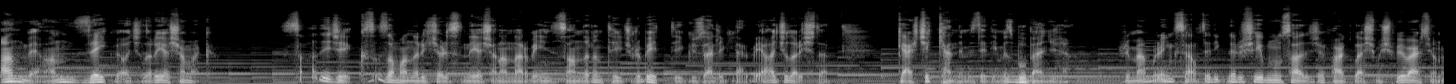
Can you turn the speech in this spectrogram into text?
an ve an zevk ve acıları yaşamak. Sadece kısa zamanlar içerisinde yaşananlar ve insanların tecrübe ettiği güzellikler ve acılar işte. Gerçek kendimiz dediğimiz bu bence. Remembering Self dedikleri şey bunun sadece farklılaşmış bir versiyonu.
